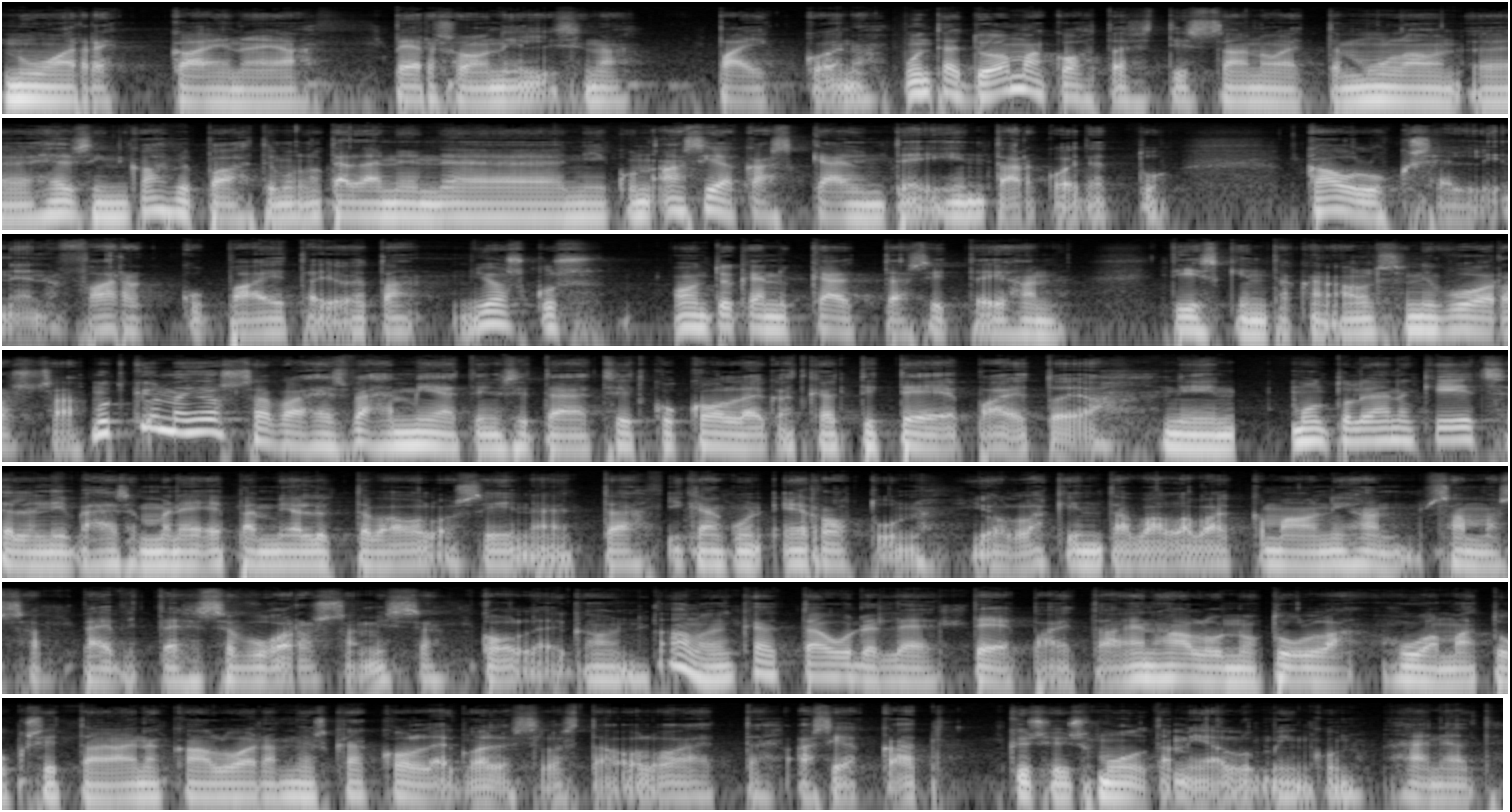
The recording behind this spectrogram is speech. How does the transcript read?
nuorekkaina ja persoonillisina paikkoina. Mun täytyy omakohtaisesti sanoa, että mulla on Helsingin kahvipahti, mulla on tällainen niin kuin asiakaskäynteihin tarkoitettu kauluksellinen farkkupaita, joita joskus on tykännyt käyttää sitten ihan tiskin takana ollessani vuorossa. Mutta kyllä mä jossain vaiheessa vähän mietin sitä, että sit kun kollegat käytti teepaitoja, niin Mulla tuli ainakin itselleni vähän semmoinen epämiellyttävä olo siinä, että ikään kuin erotun jollakin tavalla, vaikka mä oon ihan samassa päivittäisessä vuorossa, missä kollega on. Aloin käyttää uudelleen teepaitaa. En halunnut tulla huomatuksi tai ainakaan luoda myöskään kollegoille sellaista oloa, että asiakkaat kysyis multa mieluummin kuin häneltä.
